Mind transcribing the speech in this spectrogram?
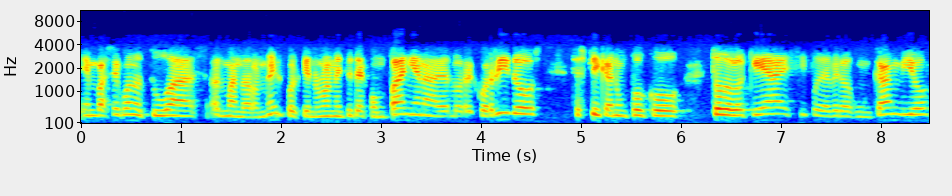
en base a cuando tú has, has mandado el mail, porque normalmente te acompañan a ver los recorridos, te explican un poco todo lo que hay, si puede haber algún cambio,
